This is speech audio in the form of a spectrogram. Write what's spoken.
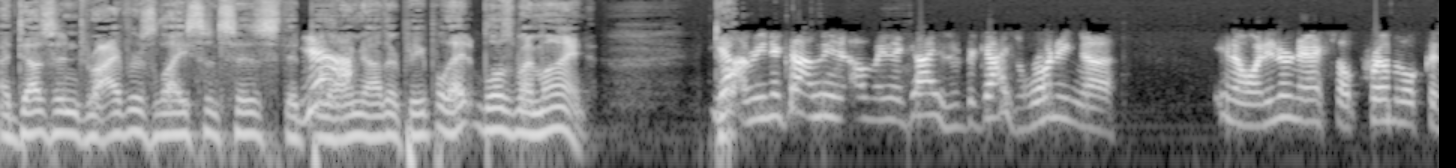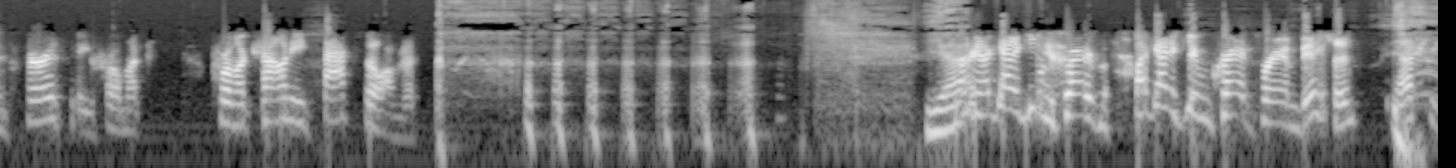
a dozen driver's licenses that Yeah. belong to other people. That blows my mind. Yeah, I mean, the guy. I mean, I mean, the guy's the guy's running a you know, an international criminal conspiracy from a from a county tax office. Yeah. I mean, I got to give him credit. I got to give him credit for ambition. That's for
